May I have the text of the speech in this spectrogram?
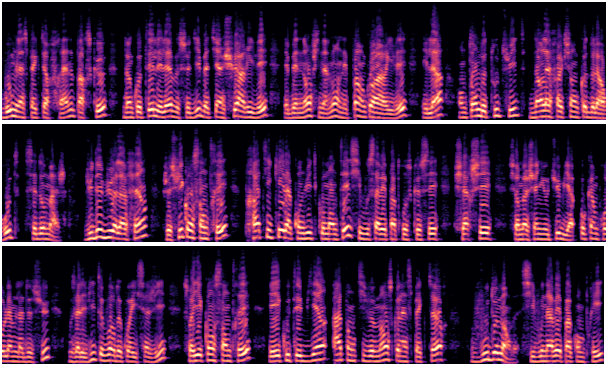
boum, l'inspecteur freine parce que d'un côté, l'élève se dit, bah tiens, je suis arrivé, et eh bien non, finalement, on n'est pas encore arrivé, et là, on tombe tout de suite dans l'infraction au code de la route, c'est dommage. Du début à la fin, je suis concentré, pratiquez la conduite commentée. Si vous ne savez pas trop ce que c'est, cherchez sur ma chaîne YouTube, il n'y a aucun problème là-dessus. Vous allez vite voir de quoi il s'agit. Soyez concentré et écoutez bien attentivement ce que l'inspecteur vous demande. Si vous n'avez pas compris,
